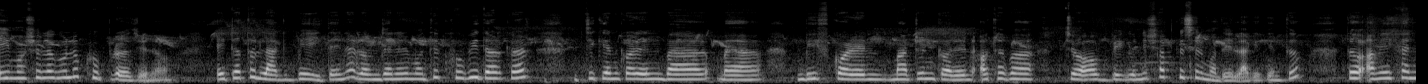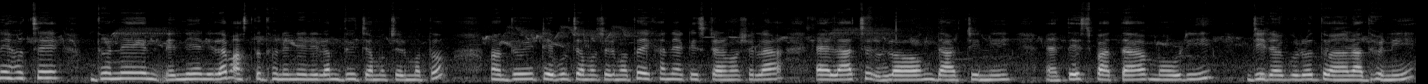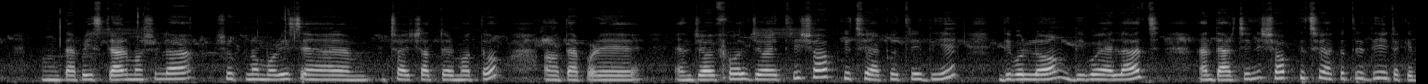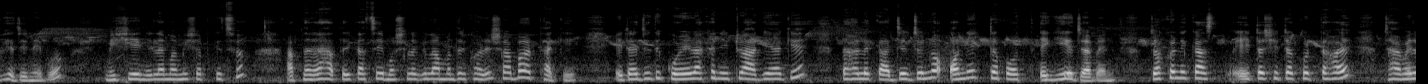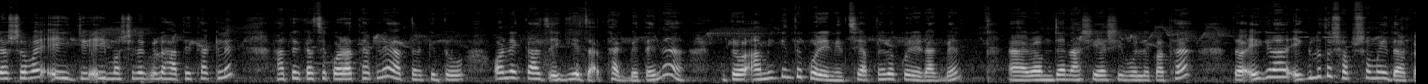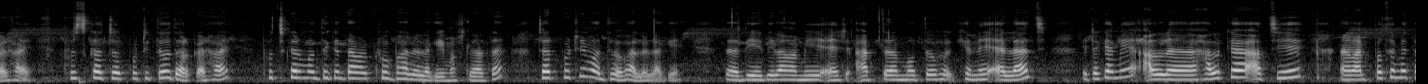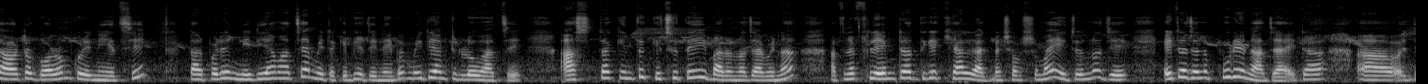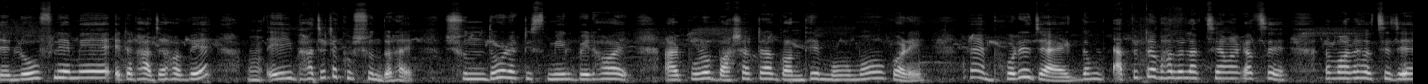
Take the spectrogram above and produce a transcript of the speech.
এই মশলাগুলো খুব প্রয়োজনীয়। এটা তো লাগবেই, তাই না? রমজানের মধ্যে খুবই দরকার চিকেন করেন বা বিফ করেন মাটন করেন, অথবা চপ, বেগুনি সব কিছুর মধ্যেই লাগে কিন্তু। তো আমি এখানে হচ্ছে ধনে নিয়ে নিলাম, আস্ত ধনে নিয়ে নিলাম দুই চামচের মতো দুই টেবিল চামচের মতো। এখানে একটি স্টার মশলা, এলাচ, লং, দারচিনি তেজপাতা, মৌরি, জিরা গুঁড়ো রাঁধুনি তারপরে স্টার মশলা, শুকনো মরিচ ছয় সাতটার মতো। তারপরে জয়ফল, জয়ত্রী সব কিছু একত্রে দিয়ে দিব লং, দিব এলাচ দারচিনি সব কিছু একত্রে দিয়ে এটাকে ভেজে নেব। মিশিয়ে নিলাম আমি সব কিছু আপনারা হাতের কাছে এই মশলাগুলো আমাদের ঘরে সবার থাকে। এটা যদি করে রাখেন একটু আগে আগে, তাহলে কাজের জন্য অনেকটা পথ এগিয়ে যাবেন। যখন এই কাজ এইটা সেটা করতে হয়, ঝামেলার সময় এই যে, এই মশলাগুলো হাতে থাকলে, হাতের কাছে করা থাকলে আপনার কিন্তু অনেক কাজ এগিয়ে যা, থাকবে, তাই না? তো আমি কিন্তু করে নিচ্ছি, আপনারাও করে রাখবেন। রমজান আসি আসি বলে কথা। তো এগুলো এগুলো তো সবসময় দরকার হয়। ফুচকা চটপটিতেও দরকার হয়। ফুচকার মধ্যে কিন্তু আমার খুব ভালো লাগে এই মশলাটা। চটপটির মধ্যেও ভালো লাগে। তা দিয়ে দিলাম আমি আটটার মতো এখানে এলাচ। এটাকে আমি হালকা আঁচে প্রথমে তাওয়াটা গরম করে নিয়েছি। তারপরে মিডিয়াম আছে, আমি এটাকে ভেজে নেব। মিডিয়াম টু লো আছে। আঁচটা কিন্তু কিছুতেই বাড়ানো যাবে না। আপনার ফ্লেমটার দিকে খেয়াল রাখবেন সবসময়, এই জন্য যে এটা যেন পুড়ে না যায়। এটা যে লো ফ্লেমে এটা ভাজা হবে। এই ভাজাটা খুব সুন্দর হয়। সুন্দর একটি স্মেল বের হয়, আর পুরো বাসাটা গন্ধে মৌ মৌ করে। হ্যাঁ ভরে যায়। একদম এতটা ভালো লাগছে আমার কাছে। মনে হচ্ছে যে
